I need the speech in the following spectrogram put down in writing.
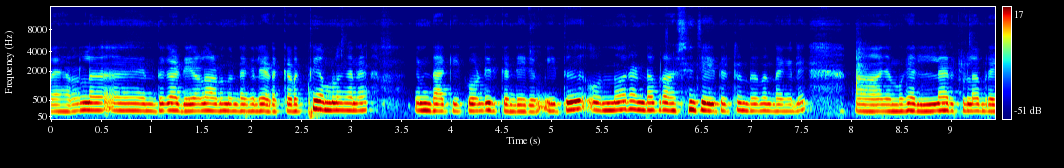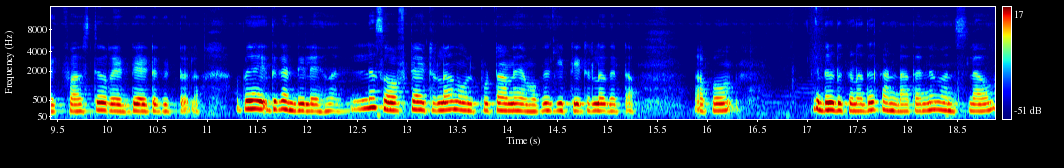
വേറെയുള്ള എന്ത് കടികളാണെന്നുണ്ടെങ്കിൽ ഇടയ്ക്കിടയ്ക്ക് നമ്മളിങ്ങനെ ഉണ്ടാക്കിക്കൊണ്ടിരിക്കേണ്ടി വരും ഇത് ഒന്നോ രണ്ടോ പ്രാവശ്യം ചെയ്തിട്ടുണ്ടെന്നുണ്ടെങ്കിൽ നമുക്ക് എല്ലാവർക്കുള്ള ബ്രേക്ക്ഫാസ്റ്റ് റെഡി ആയിട്ട് കിട്ടുമല്ലോ. അപ്പോൾ ഇത് കണ്ടില്ലേ? നല്ല സോഫ്റ്റ് ആയിട്ടുള്ള നൂൽപുട്ടാണ് നമുക്ക് കിട്ടിയിട്ടുള്ളത് കേട്ടോ. അപ്പം ഇത് എടുക്കുന്നത് കണ്ടാൽ തന്നെ മനസ്സിലാവും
